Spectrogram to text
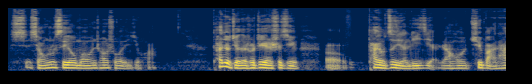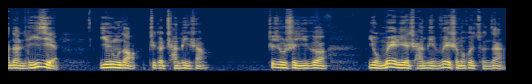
小红书 CEO 毛文超说的一句话，他就觉得说这件事情，呃，他有自己的理解，然后去把他的理解应用到这个产品上，这就是一个有魅力的产品为什么会存在？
